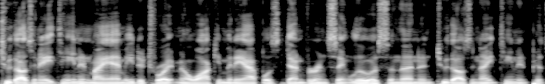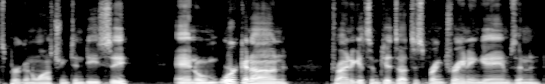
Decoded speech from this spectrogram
2018 in Miami, Detroit, Milwaukee, Minneapolis, Denver, and St. Louis, and then in 2019 in Pittsburgh and Washington D.C. And I'm working on trying to get some kids out to spring training games and.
